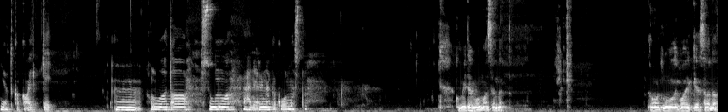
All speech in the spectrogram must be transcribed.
jotka kaikki mm, luotaa sumua vähän eri näkökulmasta. Kun mä itse huomaan sen, että huomaan, että mulla oli vaikea saada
